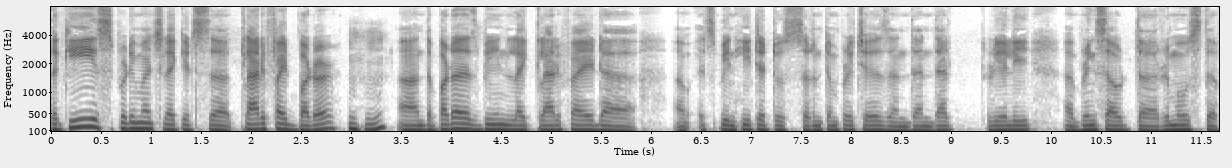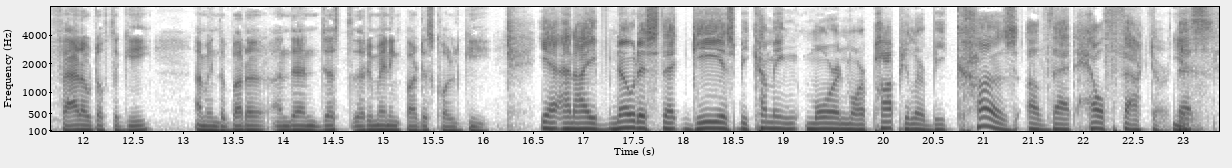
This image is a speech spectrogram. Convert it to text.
the ghee is pretty much like it's uh, clarified butter. Mm-hmm. Uh, the butter has been like clarified. Uh, uh, it's been heated to certain temperatures, and then that really uh, brings out the removes the fat out of the ghee. I mean the butter, and then just the remaining part is called ghee. Yeah, and I've noticed that ghee is becoming more and more popular because of that health factor. Yes, That,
